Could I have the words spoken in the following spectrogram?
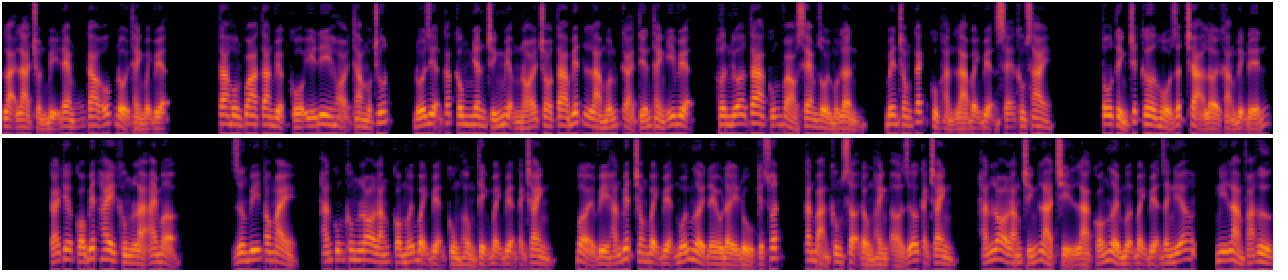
lại là chuẩn bị đem cao ốc đổi thành bệnh viện. Ta hôm qua tan việc cố ý đi hỏi thăm một chút đối diện các công nhân chính miệng nói cho ta biết là muốn cải tiến thành y viện hơn nữa ta cũng vào xem rồi một lần bên trong cách cục hẳn là bệnh viện sẽ không sai. Tô tỉnh chết cơ hồ rất trả lời khẳng định đến cái kia có biết hay không là ai mở? Dương vĩ cao mày, hắn cũng không lo lắng có mới bệnh viện cùng hồng thịnh bệnh viện cạnh tranh, bởi vì hắn biết trong bệnh viện mỗi người đều đầy đủ kiệt xuất, căn bản không sợ đồng hành ở giữa cạnh tranh. Hắn lo lắng chính là chỉ là có người mượn bệnh viện danh nghĩa, nghĩ làm phá hư,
